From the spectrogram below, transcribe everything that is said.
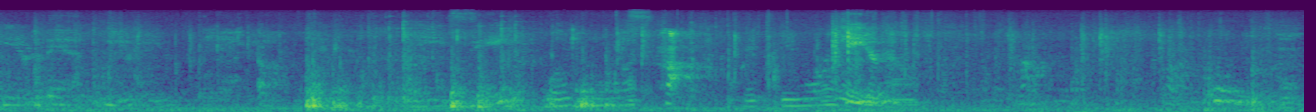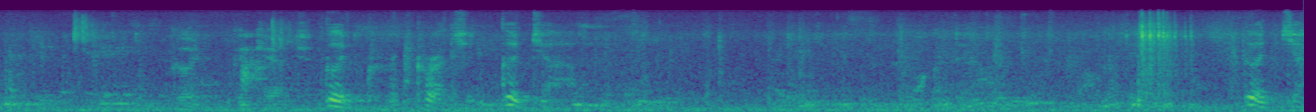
Here, bend. Here, here. Up. Easy. Well, you know what? Hop. Make me more Here. alert now. Good, good catch. Good cor- correction, good job. Walk 'em down. Walk 'em down. Good job.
